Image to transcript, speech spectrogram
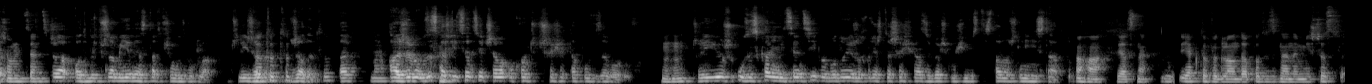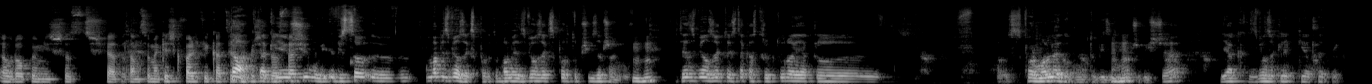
licencję? licencję? Trzeba odbyć przynajmniej jeden start w ciągu dwóch lat. Czyli żaden, to- to- żaden to- tak? no. Ale żeby uzyskać licencję, trzeba ukończyć 6 etapów zawodów. Mhm. Czyli już uzyskanie licencji powoduje, że chociaż te 6 razy gość musi stanąć na linii startu. Aha, jasne. Jak to wygląda pod względem Mistrzostw Europy, Mistrzostw Świata? Tam są jakieś kwalifikacje, żeby Tak, się tak, ja już dostać? się mówię. Wiesz co, y, mamy związek sportu, mamy związek sportu psich zaprzęgów. Mhm. I ten związek to jest taka struktura jak e, z formalnego punktu widzenia Mhm. oczywiście, jak Związek Lekkiej Atletyki,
